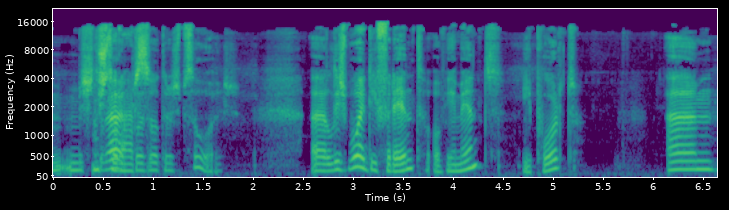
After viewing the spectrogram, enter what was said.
misturar com as outras pessoas. Uh, Lisboa é diferente, obviamente, e Porto, um,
